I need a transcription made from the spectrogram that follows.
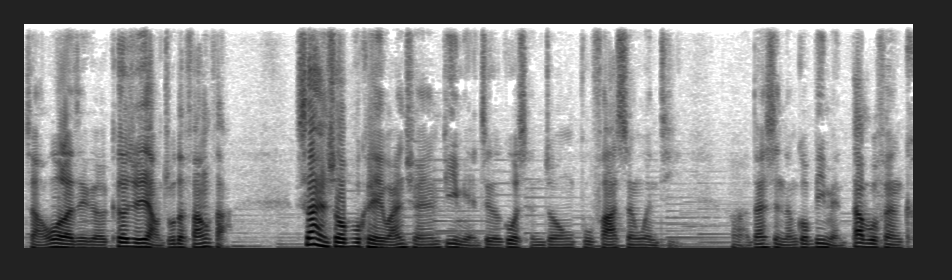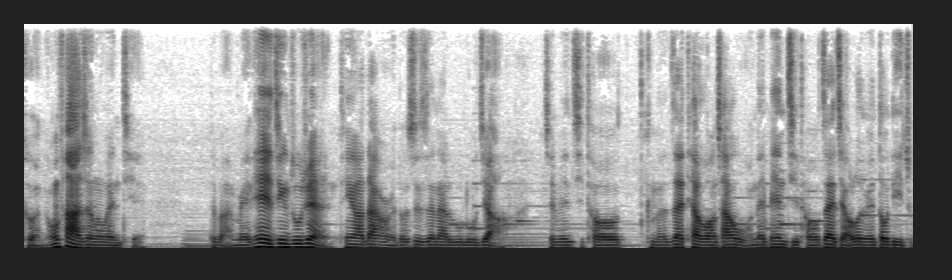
掌握了这个科学养猪的方法。虽然说不可以完全避免这个过程中不发生问题，啊，但是能够避免大部分可能发生的问题，对吧？每天一进猪圈，听到大伙儿都是正在噜噜叫，这边几头可能在跳广场舞，那边几头在角落里面斗地主，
